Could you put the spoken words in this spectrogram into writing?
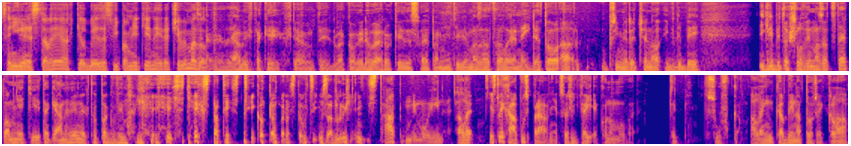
se nikdy nestaly a chtěl by je ze své paměti nejradši vymazat. Já bych taky chtěl ty dva covidové roky ze své paměti vymazat, ale nejde to a upřímně řečeno, i kdyby i kdyby to šlo vymazat z té paměti, tak já nevím, jak to pak vymaže z těch statistik o tom rostoucím zadlužení státu, mimo jiné. Ale jestli chápu správně, co říkají ekonomové, teď vsuvka. Alenka by na to řekla,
